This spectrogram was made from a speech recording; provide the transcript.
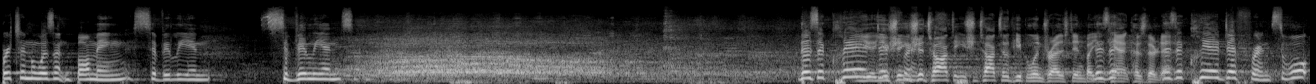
Britain wasn't bombing civilian civilians. There's a clear you, you, should, you, should, talk to you should talk to the people in Dresden, but there's you can't because they're dead. There's a clear difference. Well,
